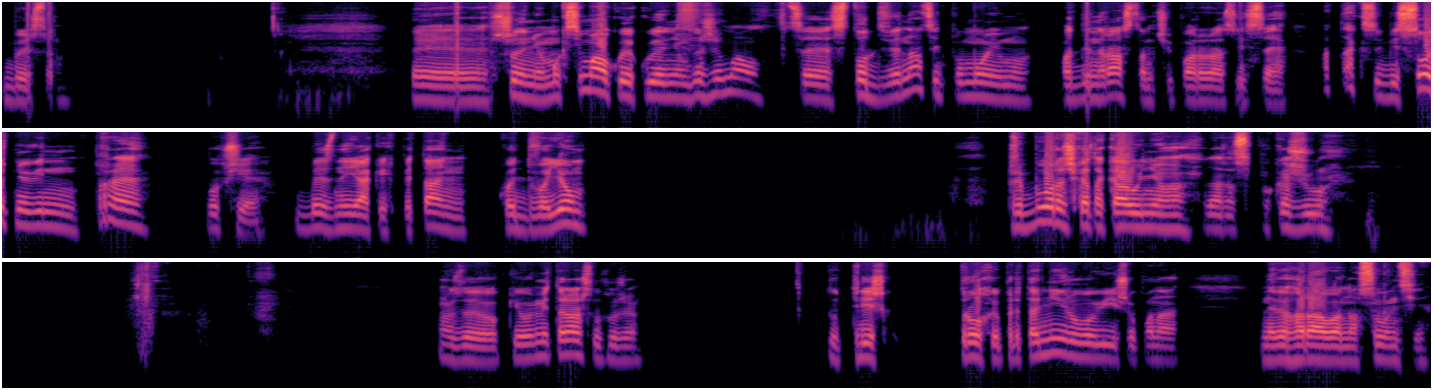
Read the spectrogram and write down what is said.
швидко. Е, що на ньому? Максималку, яку я на ньому вижимав, це 112, по-моєму, один раз там чи пару разів і все. А так собі сотню він пре, взагалі, без ніяких питань, хоч двоєм. Приборочка така у нього, зараз покажу. Диви, кілометраж тут уже. Тут трішки трохи притонірував її, щоб вона не вигорала на сонці.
